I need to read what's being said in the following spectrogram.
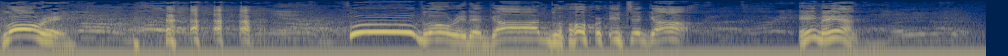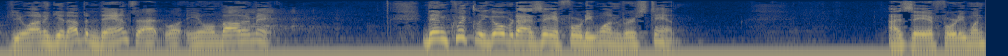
Glory. Woo, glory to God. Glory to God. Amen. If you want to get up and dance, that won't, you won't bother me. Then quickly go over to Isaiah 41, verse 10. Isaiah 41,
